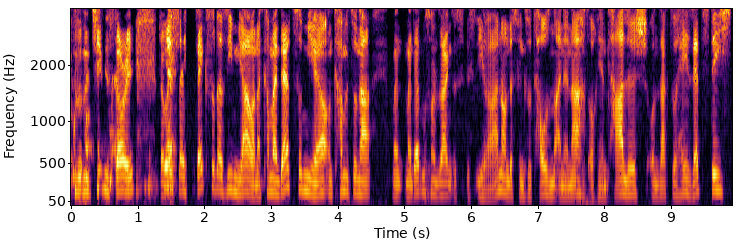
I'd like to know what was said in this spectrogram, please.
so eine cheesy Story. Da war ich vielleicht sechs oder sieben Jahre und dann kam mein Dad zu mir und kam mit so einer, mein, mein Dad muss man sagen, ist, ist Iraner und deswegen so tausend eine Nacht, orientalisch und sagt so, hey, setz dich,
